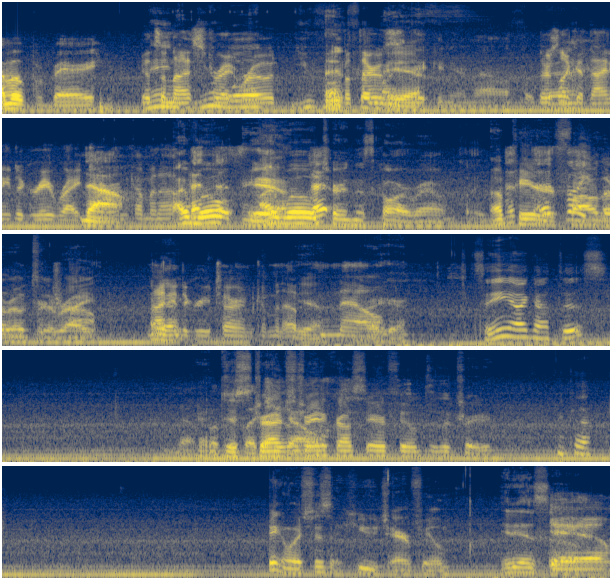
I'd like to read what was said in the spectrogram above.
I vote for Barry. It's a nice straight what? road. You vote but there's- Yeah. dick in your mouth. There's like a 90 degree right No. turn coming up. I That- will. I will that- turn this car around. Clayton. Up That- here, that's like follow the road to for the right. 90 Yeah. degree turn coming up Yeah. now. Right here. See, I got this. No, And just drive straight don't. across the airfield to the trader. Okay. Speaking of which, this is a huge airfield. It is. So. Yeah.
